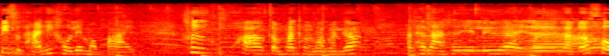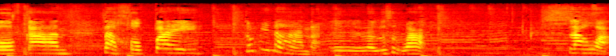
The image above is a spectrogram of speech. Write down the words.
ปีสุดท้ายที่เขาเรียนมปลายคือความสัมพันธ์ของเรามันก็พัฒนาขึ้นเรื่อยๆเออแล้วก็คบกันแต่คบไปก็ไม่นานอะ เออ เรารู้สึกว่า เราอะ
